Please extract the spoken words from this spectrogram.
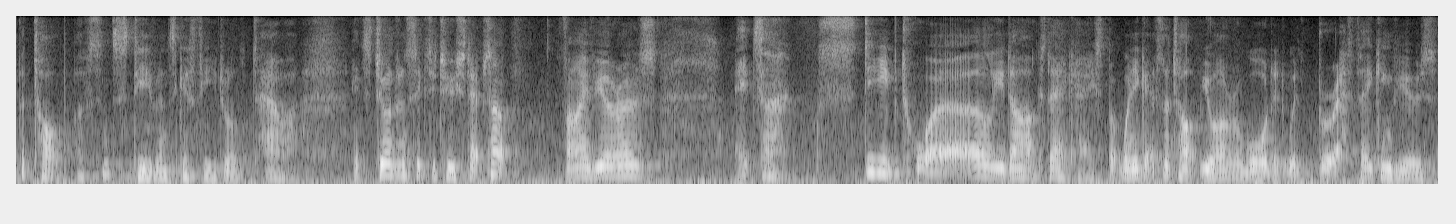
At the top of St Stephen's Cathedral Tower. It's 262 steps up, 5 euros. It's a steep, twirly, dark staircase, but when you get to the top, you are rewarded with breathtaking views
